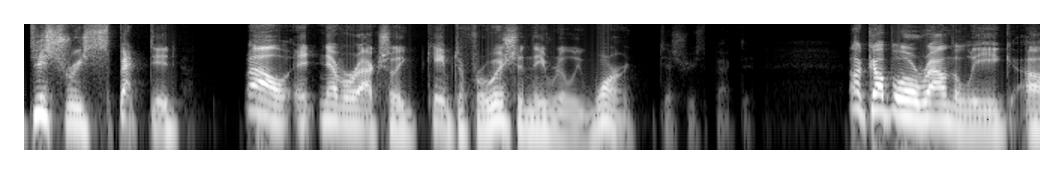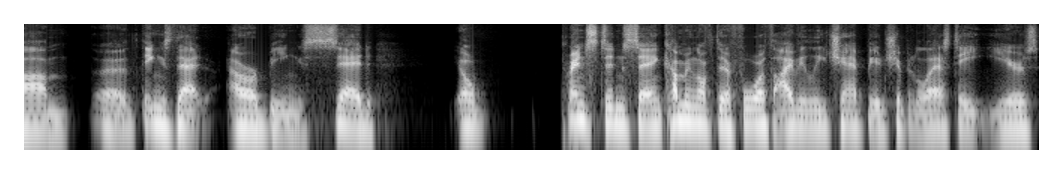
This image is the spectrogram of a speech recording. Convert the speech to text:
disrespected. Well, it never actually came to fruition. They really weren't. A couple around the league, um, uh, things that are being said. You know, Princeton saying coming off their fourth Ivy League championship in the last eight years,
